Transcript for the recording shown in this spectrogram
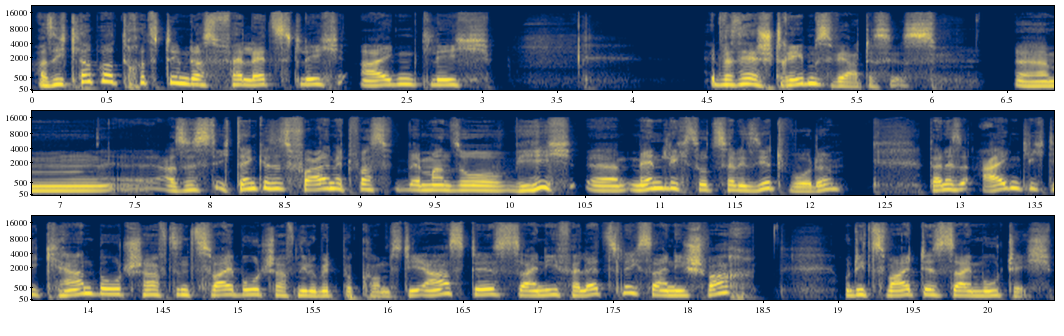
Also ich glaube trotzdem, dass verletzlich eigentlich etwas sehr Strebenswertes ist. Ähm, also es, ich denke, es ist vor allem etwas, wenn man so wie ich äh, männlich sozialisiert wurde, dann ist eigentlich die Kernbotschaft, sind zwei Botschaften, die du mitbekommst. Die erste ist, sei nie verletzlich, sei nie schwach. Und die zweite ist, sei mutig.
